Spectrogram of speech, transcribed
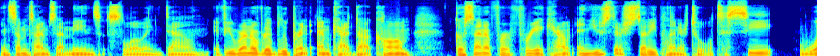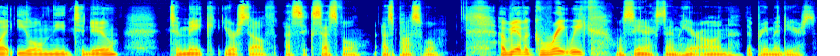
And sometimes that means slowing down. If you run over to blueprintmcat.com, go sign up for a free account and use their study planner tool to see what you'll need to do to make yourself as successful as possible. I hope you have a great week. We'll see you next time here on the Pre Med Years.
